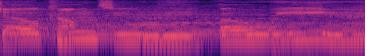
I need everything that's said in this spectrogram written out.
shall come to thee, O Israel.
